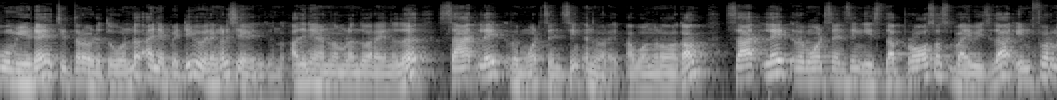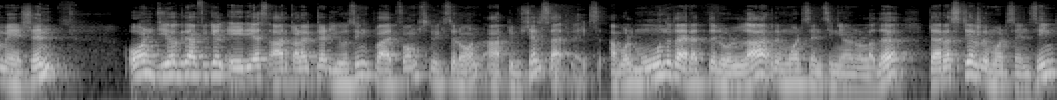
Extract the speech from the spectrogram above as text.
ഭൂമിയുടെ ചിത്രം എടുത്തുകൊണ്ട് അതിനെപ്പറ്റി വിവരങ്ങൾ ശേഖരിക്കുന്നു. അതിനെയാണ് നമ്മൾ എന്ത് പറയുന്നത്? സാറ്റലൈറ്റ് റിമോട്ട് സെൻസിങ് എന്ന് പറയും. അപ്പോൾ ഒന്ന് നോക്കാം. Satellite remote sensing is the process by which the information on geographical areas are collected using platforms fixed on artificial satellites അപ്പോൾ മൂന്ന് തരത്തിലുള്ള റിമോട്ട് സെൻസിങ് ആണുള്ളത്. Terrestrial remote sensing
